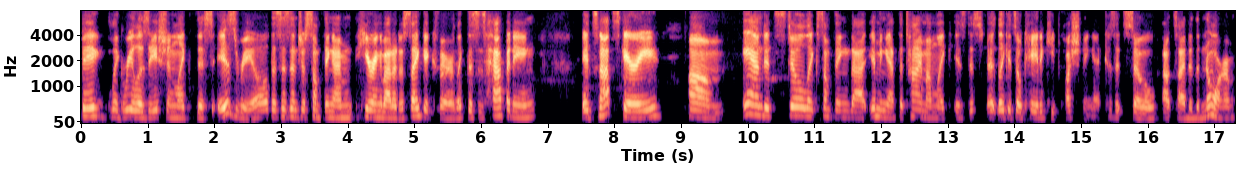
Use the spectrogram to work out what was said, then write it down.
big like realization like this is real. This isn't just something I'm hearing about at a psychic fair. Like this is happening it's not scary um and it's still like something that i mean at the time i'm like is this uh, like it's okay to keep questioning it because it's so outside of the norm.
